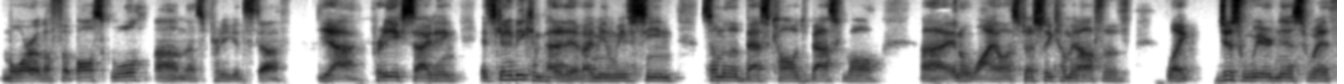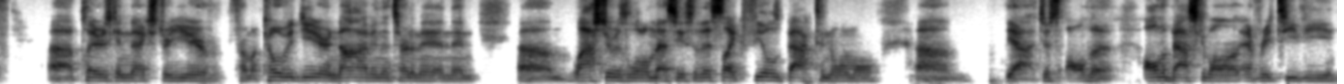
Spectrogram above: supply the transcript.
more of a football school. Um, that's pretty good stuff. Yeah, pretty exciting. It's going to be competitive. I mean, we've seen some of the best college basketball uh, in a while, especially coming off of like just weirdness with uh, players getting an extra year from a COVID year and not having the tournament. And then um, last year was a little messy. So this like feels back to normal. Um, yeah, just all the all the basketball on every TV,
